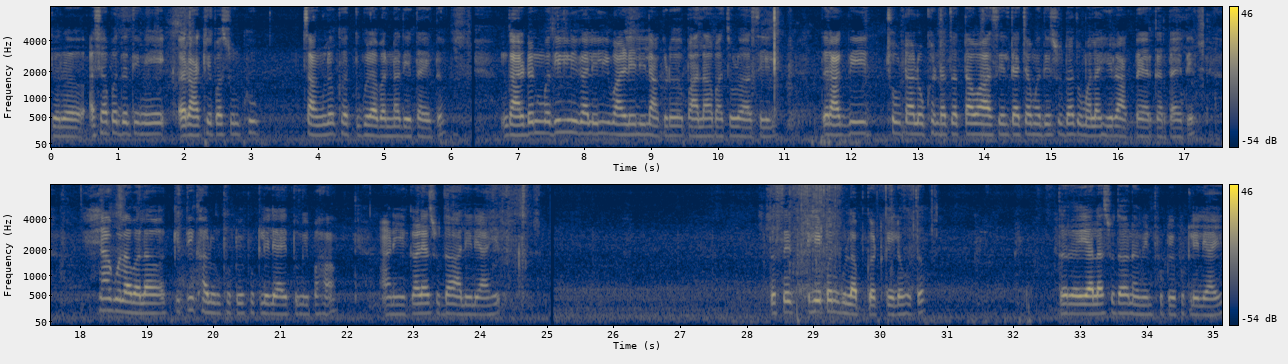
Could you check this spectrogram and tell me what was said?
तर अशा पद्धतीने राखेपासून खूप चांगलं खत गुलाबांना देता येतं. गार्डनमधील निघालेली वाळलेली लाकडं पाला पाचोळं असेल तर अगदी छोटा लोखंडाचा तवा असेल त्याच्यामध्ये सुद्धा तुम्हाला ही राख तयार करता येते. ह्या गुलाबाला किती खालून फुटवे फुटलेले आहेत तुम्ही पहा. आणि कळ्यासुद्धा आलेल्या आहेत. तसेच हे पण गुलाब कट केलं होतं. तर यालासुद्धा नवीन फुटवे फुटलेले आहेत.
